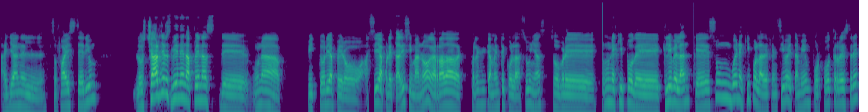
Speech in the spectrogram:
allá en el SoFi Stadium. Los Chargers vienen apenas de una victoria, pero así apretadísima, ¿no? Agarrada prácticamente con las uñas sobre un equipo de Cleveland, que es un buen equipo a la defensiva y también por juego terrestre.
